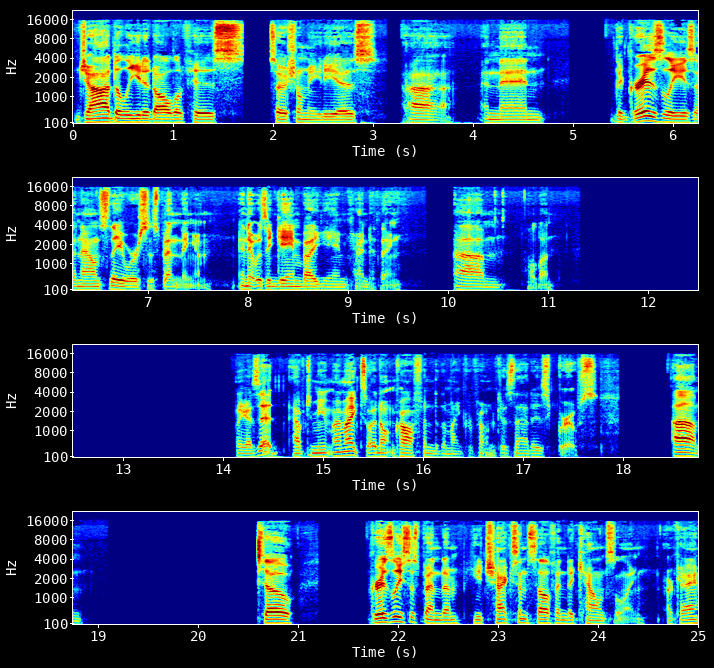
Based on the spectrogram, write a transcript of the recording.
Ja deleted all of his social medias, uh, and then the Grizzlies announced they were suspending him, and it was a game by game kind of thing. Um, hold on. Like I said, have to mute my mic so I don't cough into the microphone because that is gross. Um, so Grizzlies suspend him. He checks himself into counseling. Okay,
